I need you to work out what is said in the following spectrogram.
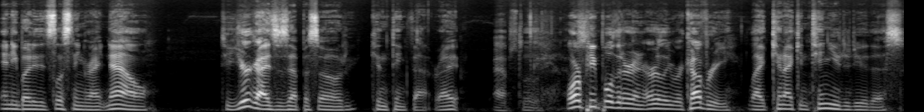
anybody that's listening right now to your guys' episode can think that, right? Absolutely. Or people that are in early recovery, like, can I continue to do this?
